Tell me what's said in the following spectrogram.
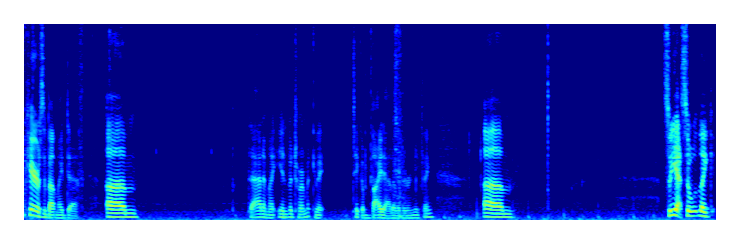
cares about my death? Um, put that in my inventory. I'm not gonna take a bite out of it or anything. Um, so yeah so like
